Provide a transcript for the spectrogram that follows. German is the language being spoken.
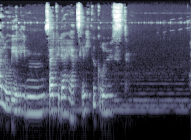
Hallo ihr Lieben, seid wieder herzlich gegrüßt.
